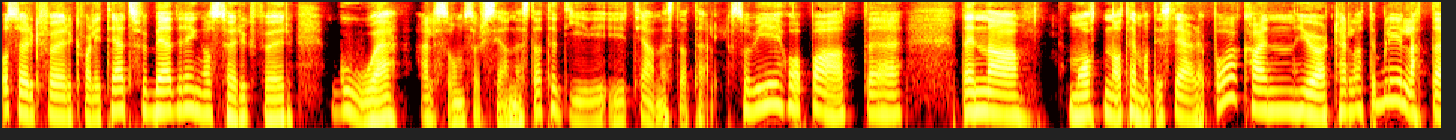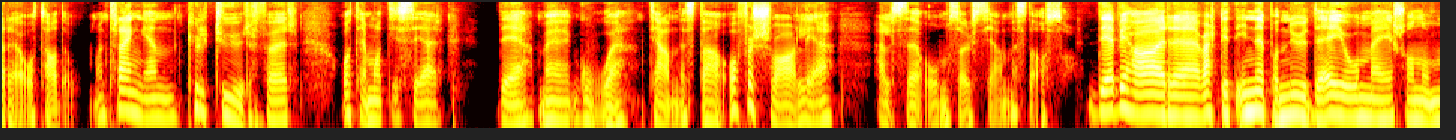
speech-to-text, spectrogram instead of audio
å sørge for kvalitetsforbedring og sørge for gode helse- og omsorgstjenester til de vi yter tjenester til. Så vi håper at eh, denne måten å tematisere det på kan gjøre til at det blir lettere å ta det opp. Man trenger en kultur for å tematisere det med gode tjenester og forsvarlige helse- og omsorgstjenester også. Det vi har eh, vært litt inne på nå, det er jo mer sånn om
